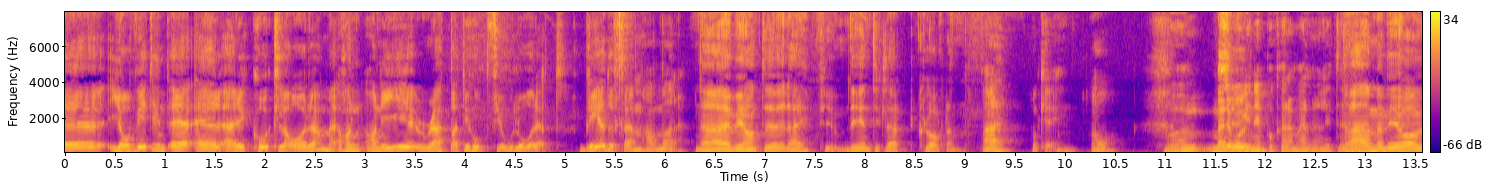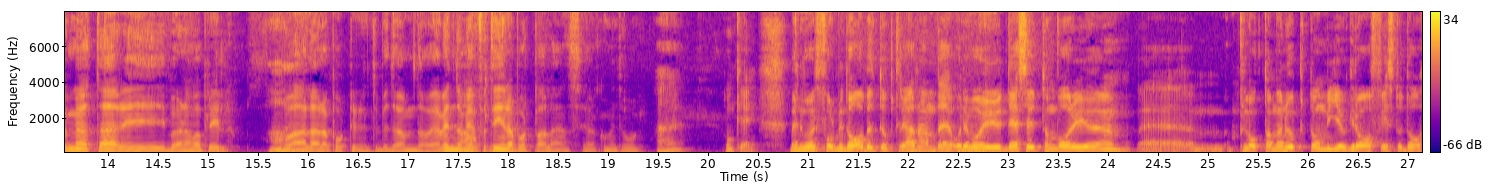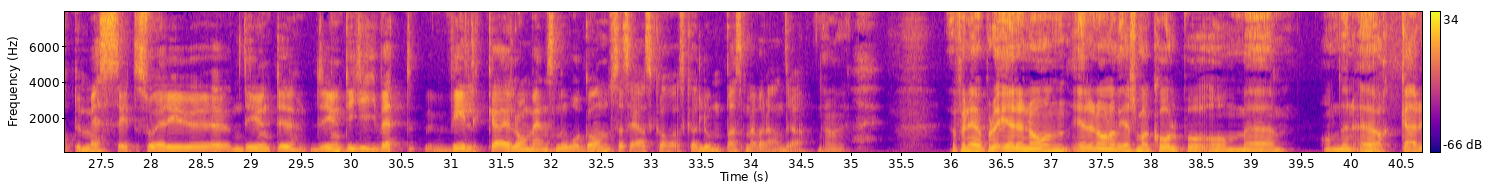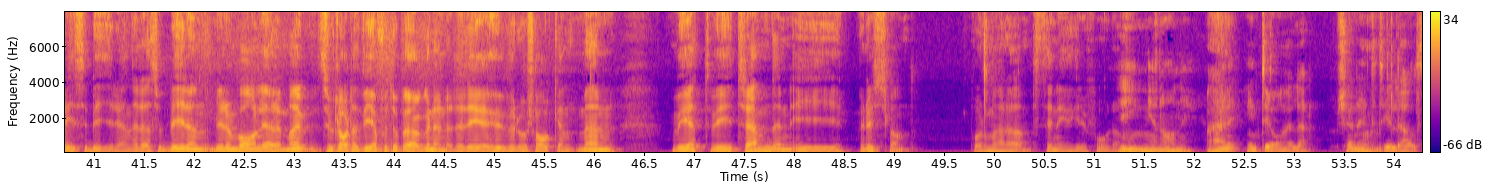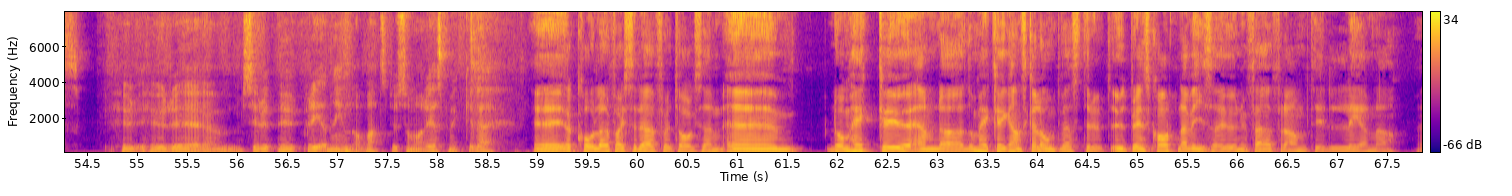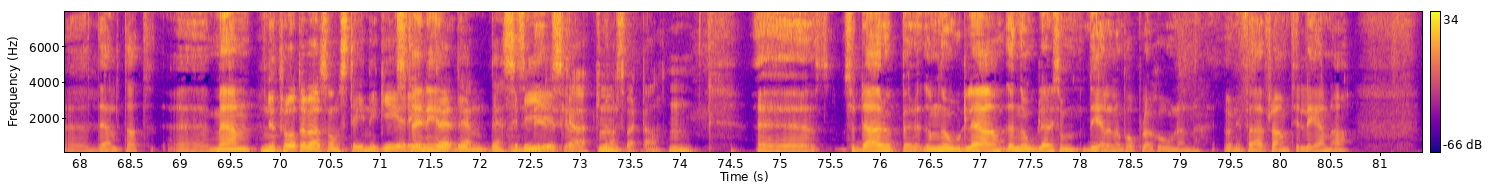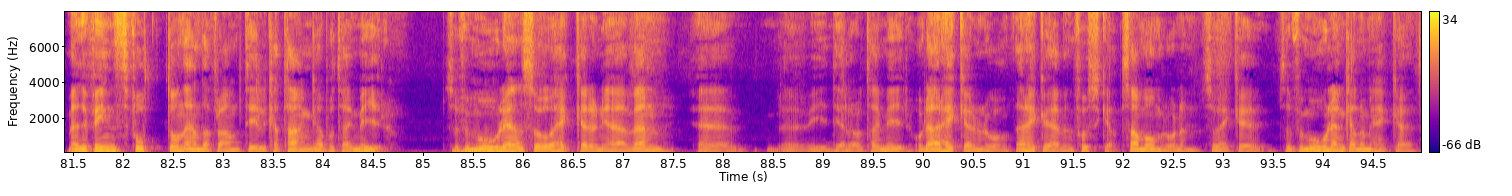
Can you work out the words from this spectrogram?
jag vet inte, är, är RK klara med... Har, har ni rappat ihop fjolåret? Blev det fem hannar? Nej, vi har inte... Nej, det är inte klart, klart än. Nej, okej. Ja. Var Mm, men det var- in på karamellen lite? Nej, men vi har möte här i början av april. Och alla rapporter är inte bedömda. Jag vet inte om vi har fått in rapport på alla ens. Jag kommer inte ihåg. Nej. Okej. Men det var ett formidabelt uppträdande och det var ju dessutom var det ju... Eh, plottar man upp dem geografiskt och datummässigt så är det ju... Det är ju inte, det är inte givet vilka eller om ens någon så att säga ska, ska lumpas med varandra. Nej. Jag funderar på det. Är det någon, är det någon av er som har koll på om, eh, om den ökar i Sibirien? Eller alltså blir den, blir den vanligare? Man, såklart att vi har fått upp ögonen, eller det är huvudorsaken. Men vet vi trenden i Ryssland? På de här stenegrifåglarna? Ingen aning. Nej, inte jag heller. Känner inte till det alls. Hur, hur eh, ser det ut med utbredningen då Mats? Du som har rest mycket där. Eh, jag kollade faktiskt det där för ett tag sedan. De häckar ju ända, de häckar ju ganska långt västerut. Utbredningskartorna visar ju ungefär fram till Lena, eh, deltat. Eh, men Nu pratar vi alltså om Steinigeri, Steinigeri. den, den, den sibiriska. sibiriska knölsvärtan. Mm. Eh, så där uppe, de nordliga, den nordliga liksom delen av populationen, ungefär fram till Lena. Men det finns foton ända fram till Katanga på Taimyr. Så förmodligen så häckar den ju även i delar av Taimyr. Och där häckar den då, där häckar även Fuska. På samma områden så häckar Så förmodligen kan de häcka,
